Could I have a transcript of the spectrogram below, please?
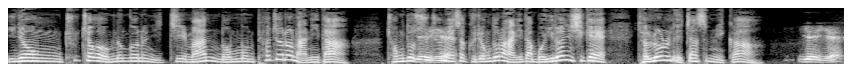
인용 출처가 없는 거는 있지만 논문 표절은 아니다. 정도 예, 수준에서 그 정도는 아니다. 뭐 이런 식의 결론을 냈지 않습니까? 예, 예.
